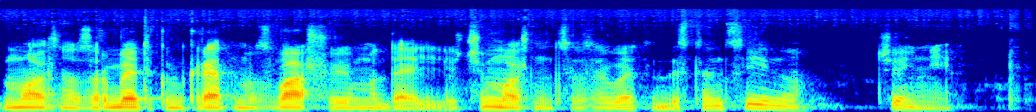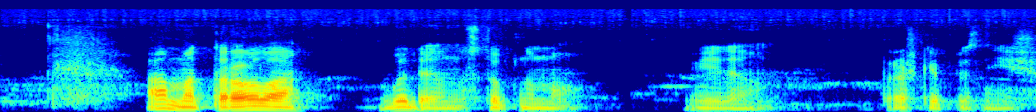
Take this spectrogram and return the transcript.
можна зробити конкретно з вашою моделлю. Чи можна це зробити дистанційно, чи ні. А Motorola буде в наступному відео трошки пізніше.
